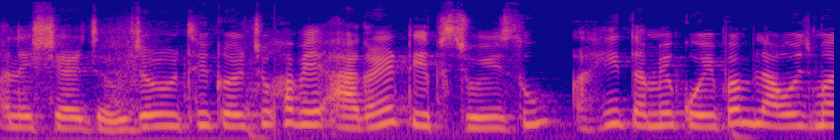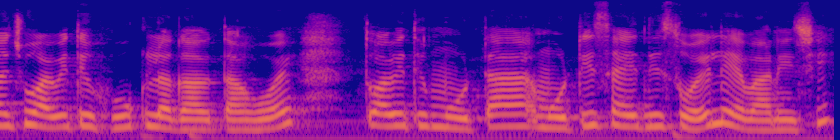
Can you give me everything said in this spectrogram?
અને શેર જરૂર જરૂરથી કરજો. હવે આગળની ટિપ્સ જોઈશું. અહીં તમે કોઈ પણ બ્લાઉઝમાં જો આવી રીતે હૂક લગાવતા હોય, તો આવી રીતે મોટા, મોટી સાઇઝની સોય લેવાની છે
